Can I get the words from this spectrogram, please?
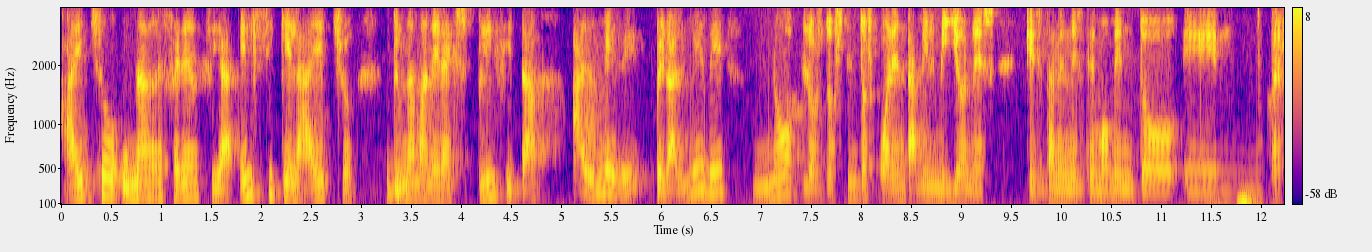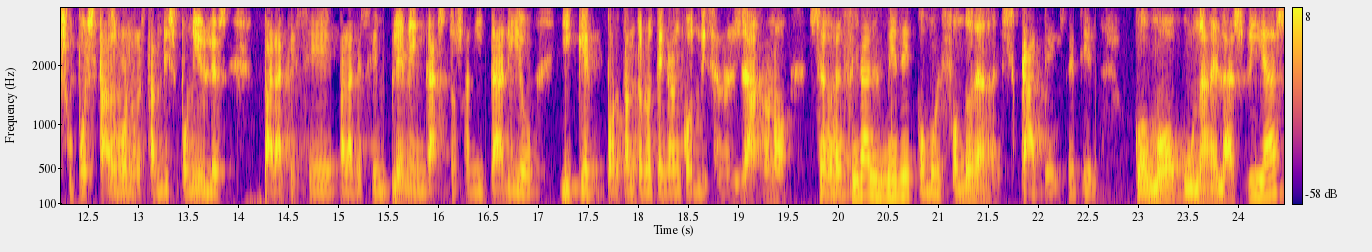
ha hecho una referencia, él sí que la ha hecho de una manera explícita al MEDE, pero al MEDE no los 240.000 millones que están en este momento eh, presupuestados, bueno, que están disponibles para que se para que se empleen en gasto sanitario y que por tanto no tengan condicionalidad. No, no, se refiere al MEDE como el fondo de rescate, es decir, como una de las vías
